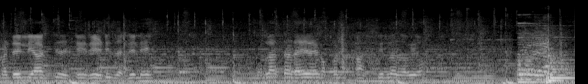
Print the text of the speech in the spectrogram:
मंडळी आरतीसाठी रेडी झालेली आहे. चला आता डायरेक्ट आपण आरतीला जाऊया.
